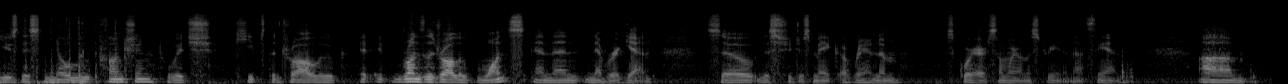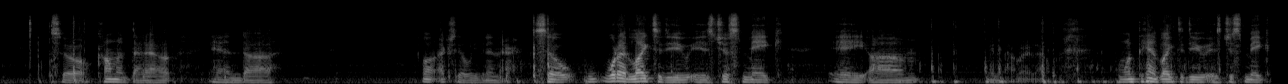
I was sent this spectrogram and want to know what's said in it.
use this no loop function, which keeps the draw loop, it, it runs the draw loop once and then never again. So this should just make a random square somewhere on the screen and that's the end. Um, so comment that out and uh, well actually I'll leave it in there. So what I'd like to do is just make a um, I'm going to comment it out. One thing I'd like to do is just make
